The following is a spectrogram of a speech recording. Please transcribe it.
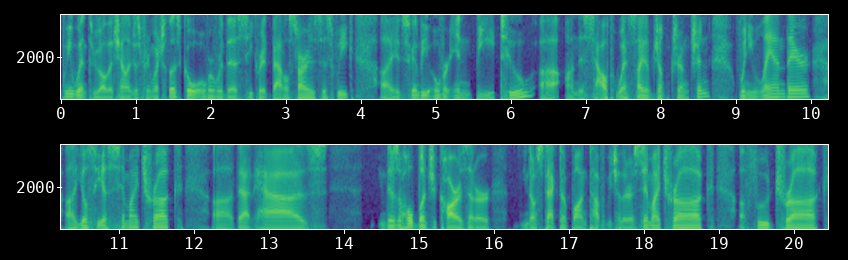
we went through all the challenges pretty much. Let's go over where the secret battle star is this week. Uh, it's going to be over in B two uh, on the southwest side of Junk Junction. When you land there, uh, you'll see a semi truck uh, that has. There's a whole bunch of cars that are you know stacked up on top of each other a semi truck a food truck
